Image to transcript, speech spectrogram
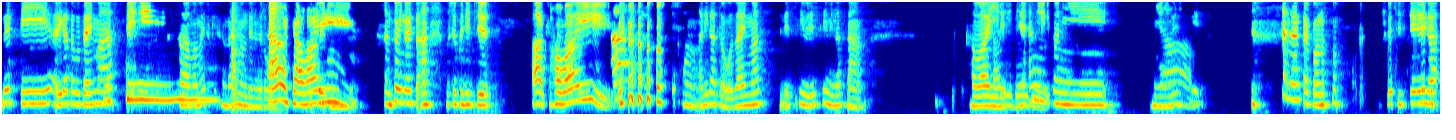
あ、グッディありがとうございます。ティーンあ、豆助さん何飲んでるんだろう。あー、かわいい。あのいのいさん、あ、お食事中。あ、かわいい。うん、ありがとうございます。嬉しい、嬉しい、皆さん。かわいいですね。本当に。いやー嬉しい。なんかこので姿勢出てが。ね、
